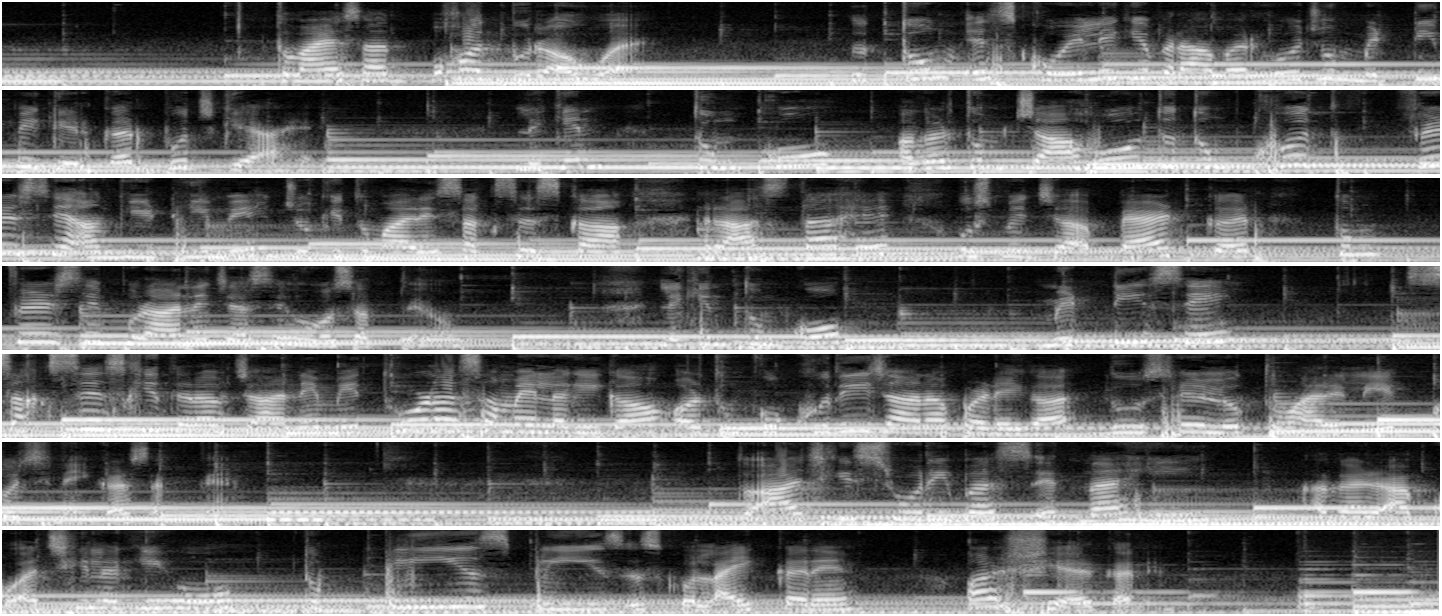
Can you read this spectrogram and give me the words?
तुम्हारे साथ बहुत बुरा हुआ है। तो तुम इस कोयले के बराबर हो जो मिट्टी पे गिरकर बुझ गया है। लेकिन तुमको अगर तुम चाहो तो तुम खुद फिर से अंगीठी में, जो कि तुम्हारे सक्सेस का रास्ता है, उसमें जा बैठ कर तुम फिर से पुराने जैसे हो सकते हो। लेकिन तुमको मिट्टी से सक्सेस की तरफ़ जाने में थोड़ा समय लगेगा और तुमको खुद ही जाना पड़ेगा। दूसरे लोग तुम्हारे लिए कुछ नहीं कर सकते। तो आज की स्टोरी बस इतना ही। अगर आपको अच्छी लगी हो तो प्लीज़ प्लीज़ इसको लाइक करें और शेयर करें।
